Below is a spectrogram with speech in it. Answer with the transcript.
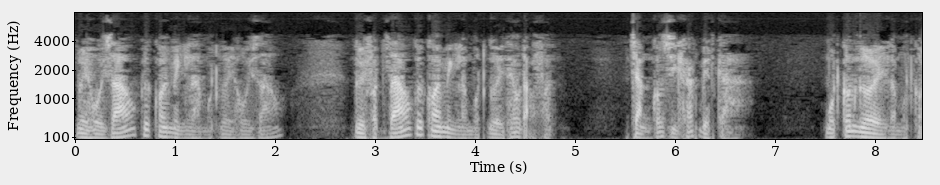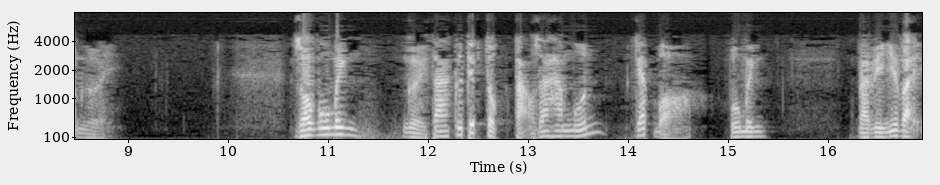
người Hồi giáo cứ coi mình là một người Hồi giáo, người Phật giáo cứ coi mình là một người theo đạo Phật. Chẳng có gì khác biệt cả. Một con người là một con người. Do vô minh, người ta cứ tiếp tục tạo ra ham muốn, ghét bỏ vô minh. Và vì như vậy,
